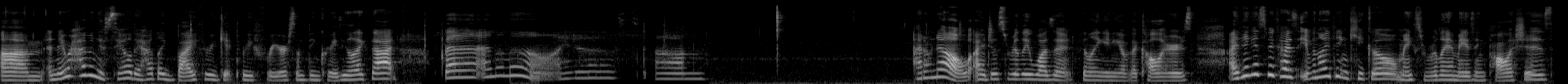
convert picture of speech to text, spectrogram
um, and they were having a sale. They had like buy three, get three free or something crazy like that. But I don't know. I just, um, I don't know. I just really wasn't feeling any of the colors. I think it's because even though I think Kiko makes really amazing polishes,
